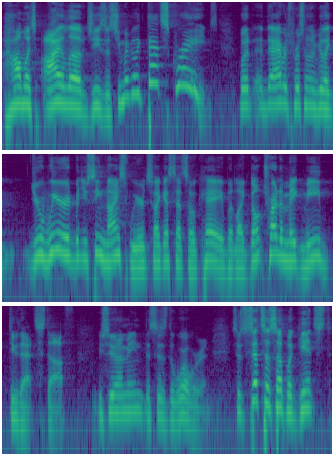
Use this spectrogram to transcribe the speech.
how much I love Jesus, you might be like, that's great. But the average person would be like, you're weird, but you seem nice weird, so I guess that's okay. But, like, don't try to make me do that stuff. You see what I mean? This is the world we're in. So it sets us up against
